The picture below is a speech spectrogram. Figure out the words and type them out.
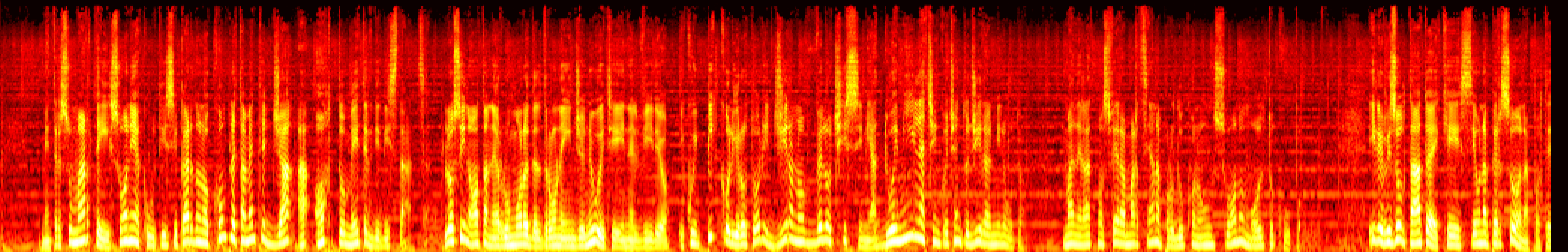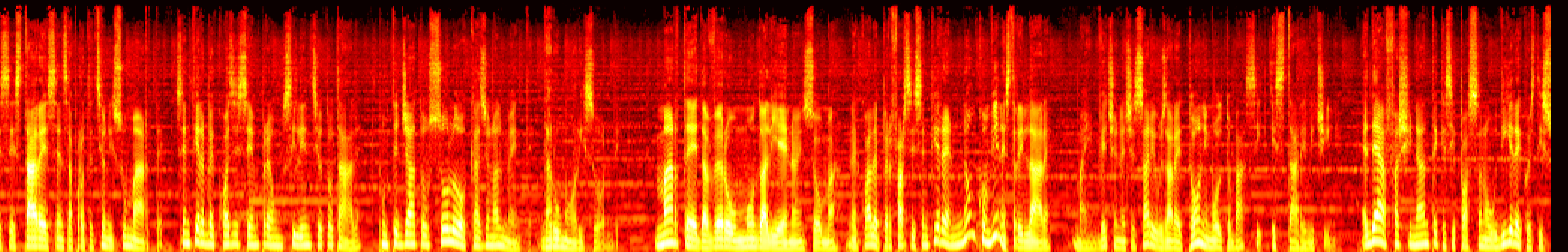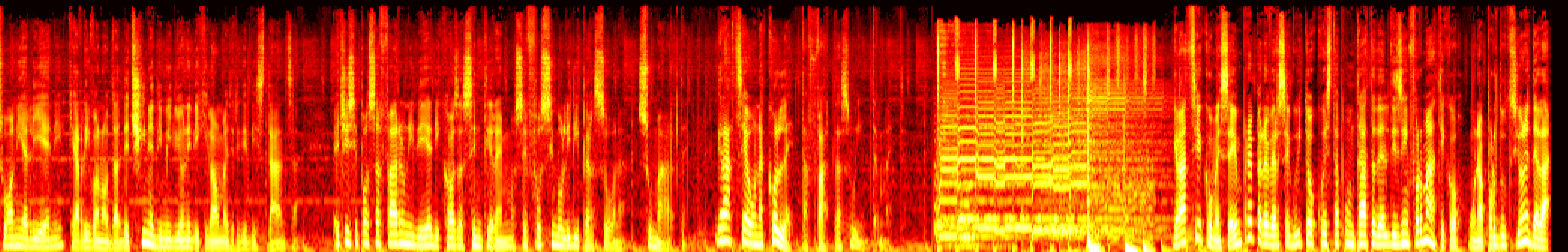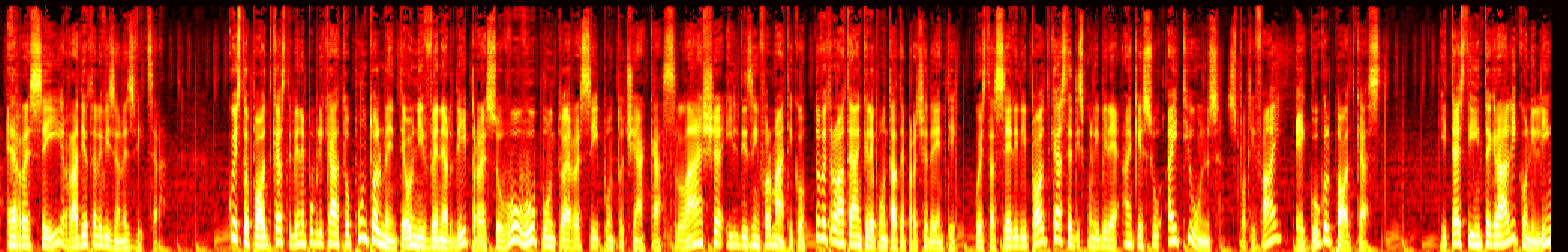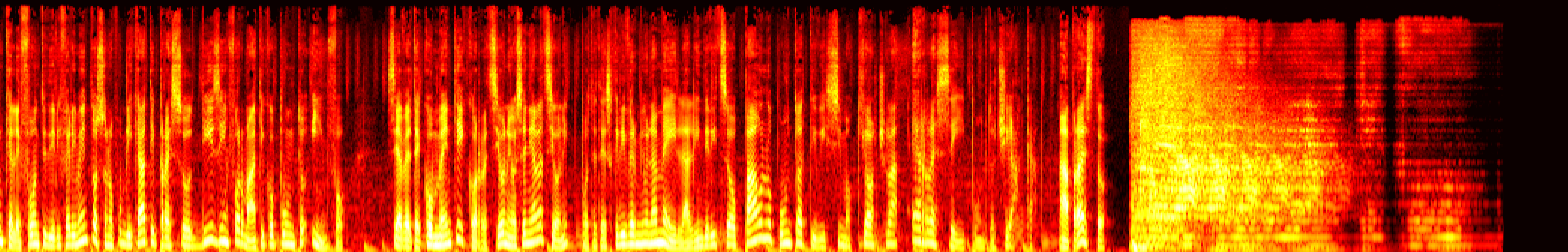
mentre su Marte i suoni acuti si perdono completamente già a 8 metri di distanza. Lo si nota nel rumore del drone Ingenuity nel video, i cui piccoli rotori girano velocissimi a 2500 giri al minuto ma nell'atmosfera marziana producono un suono molto cupo. Il risultato è che se una persona potesse stare senza protezioni su Marte, sentirebbe quasi sempre un silenzio totale, punteggiato solo occasionalmente da rumori sordi. Marte è davvero un mondo alieno, insomma, nel quale per farsi sentire non conviene strillare, ma è invece necessario usare toni molto bassi e stare vicini. Ed è affascinante che si possano udire questi suoni alieni che arrivano da decine di milioni di chilometri di distanza e ci si possa fare un'idea di cosa sentiremmo se fossimo lì di persona, su Marte, grazie a una colletta fatta su internet. Grazie come sempre per aver seguito questa puntata del Disinformatico, una produzione della RSI Radio Televisione Svizzera. Questo podcast viene pubblicato puntualmente ogni venerdì presso www.rsi.ch slash il disinformatico, dove trovate anche le puntate precedenti. Questa serie di podcast è disponibile anche su iTunes, Spotify e Google Podcast. I testi integrali con i link e le fonti di riferimento sono pubblicati presso disinformatico.info. Se avete commenti, correzioni o segnalazioni, potete scrivermi una mail all'indirizzo paoloattivissimo A presto!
